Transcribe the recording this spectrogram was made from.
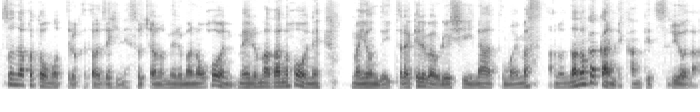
そんなことを思ってる方はぜひね、そちらのメルマの方、メルマガの方をね、まあ、読んでいただければ嬉しいなと思います。あの、7日間で完結するような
